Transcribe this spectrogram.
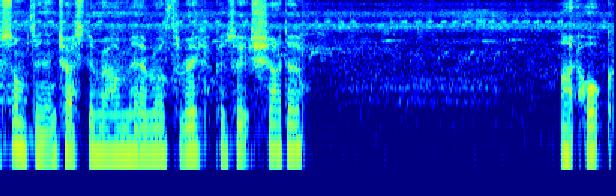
There's something interesting around here, Rod 3. I can see its shadow. Like hook.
